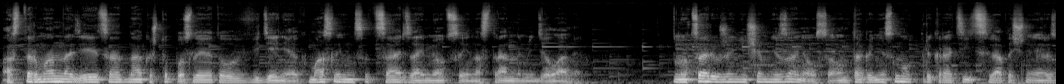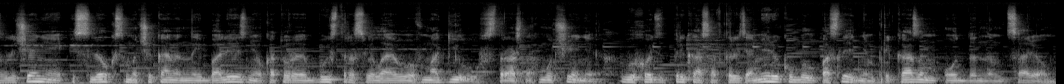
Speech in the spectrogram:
Астерман надеется, однако, что после этого введения к Масленице царь займется иностранными делами. Но царь уже ничем не занялся, он так и не смог прекратить святочные развлечения и слег с мочекаменной болезнью, которая быстро свела его в могилу в страшных мучениях. Выходит, приказ открыть Америку был последним приказом, отданным царем.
